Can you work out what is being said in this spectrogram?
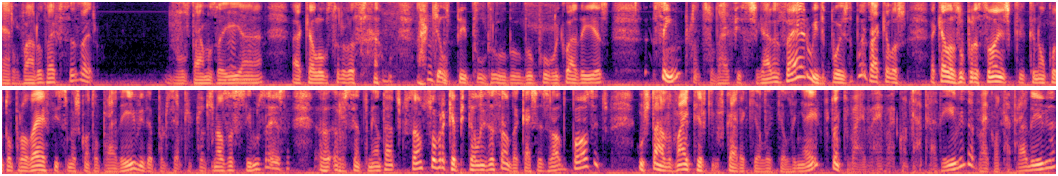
é levar o déficit a zero voltamos aí uhum. à, àquela observação, àquele título do, do, do, público há dias. Sim, portanto, se o déficit chegar a zero e depois, depois há aquelas, aquelas operações que, que não contam para o déficit, mas contam para a dívida, por exemplo, todos nós assistimos a esta, uh, recentemente à discussão sobre a capitalização da Caixa Geral de Depósitos. O Estado vai ter que buscar aquele, aquele dinheiro, portanto, vai, vai, vai contar para a dívida, vai contar para a dívida,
